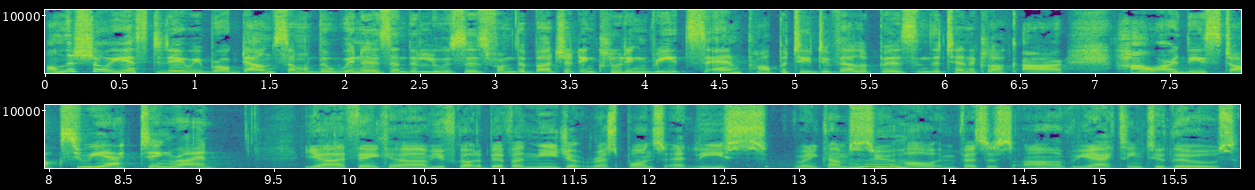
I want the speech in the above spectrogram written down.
On the show yesterday, we broke down some of the winners and the losers from the budget, including REITs and property developers in the 10 o'clock hour. How are these stocks reacting, Ryan? Yeah, I think uh, you've got a bit of a knee jerk response, at least when it comes mm. to how investors are reacting to those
